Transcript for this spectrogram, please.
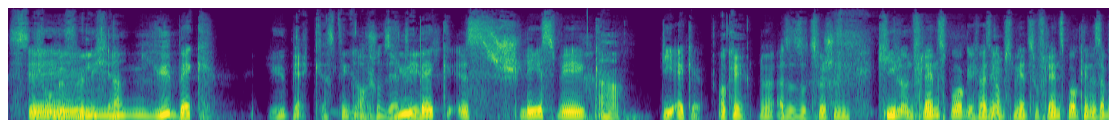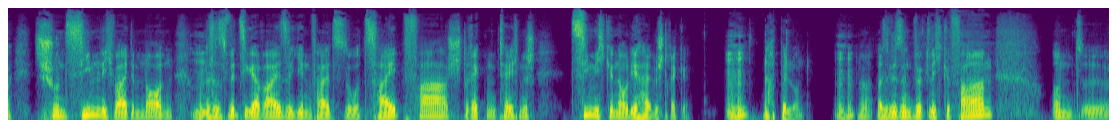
Ist nicht ungewöhnlich, ja. in Jübeck. Lübeck. Das klingt auch schon sehr dämlich. Jübeck ist Schleswig, Aha. Die Ecke. Okay. Ne? Also so zwischen Kiel und Flensburg. Ich weiß nicht, ob es mehr zu Flensburg hin ist, aber schon ziemlich weit im Norden. Mhm. Und es ist witzigerweise jedenfalls so Zeitfahrstreckentechnisch ziemlich genau die halbe Strecke Mhm. nach Billund. Mhm. Ne? Also wir sind wirklich gefahren und äh,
